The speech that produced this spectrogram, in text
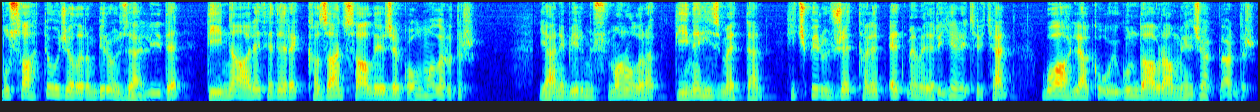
Bu sahte hocaların bir özelliği de dini alet ederek kazanç sağlayacak olmalarıdır. Yani bir Müslüman olarak dine hizmetten hiçbir ücret talep etmemeleri gerekirken bu ahlaka uygun davranmayacaklardır.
